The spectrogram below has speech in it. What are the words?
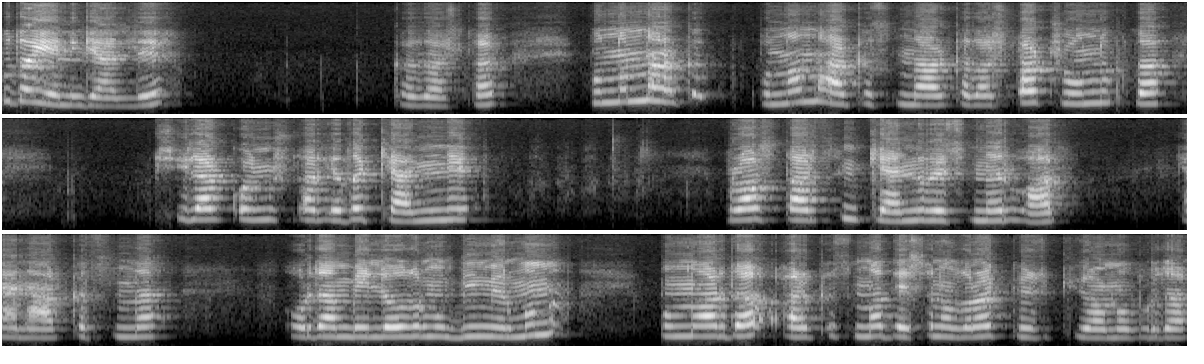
Bu da yeni geldi. Arkadaşlar. Bunların arka bunların arkasında arkadaşlar çoğunlukla bir şeyler koymuşlar ya da kendi Brawl Stars'ın kendi resimleri var. Yani arkasında oradan belli olur mu bilmiyorum ama bunlar da arkasında desen olarak gözüküyor ama burada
